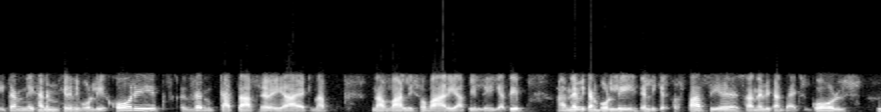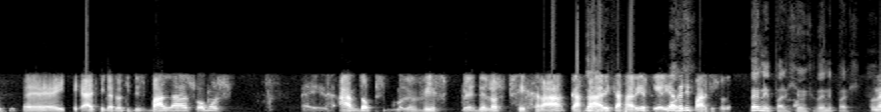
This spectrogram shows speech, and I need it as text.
ήταν, είχαν μικρύνει πολύ χώροι, δεν κατάφερε η ΑΕΚ να, να βάλει σοβαρή απειλή. Γιατί Ανέβηκαν πολύ οι τελικές προσπάθειες, ανέβηκαν τα ex goals, ε, είχε την κατοχή της μπάλας. Όμως, ε, αν το δεις εντελώς ψυχρά, καθαρή, ναι. καθαρή ευκαιρία δεν υπάρχει στο Δεν υπάρχει, όχι, δεν υπάρχει. Ναι.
